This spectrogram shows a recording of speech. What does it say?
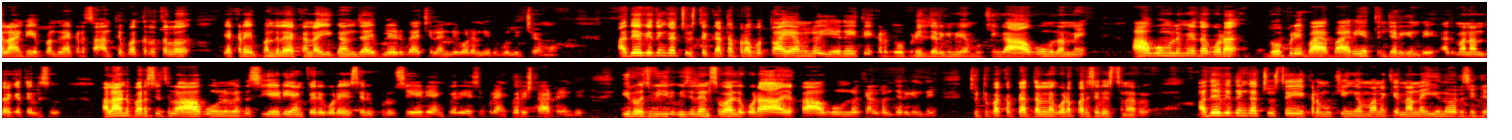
ఎలాంటి ఇబ్బంది లేకుండా శాంతి భద్రతలో ఎక్కడ ఇబ్బంది లేకుండా ఈ గంజాయి బ్లేడ్ బ్యాచ్లు అన్నీ కూడా నిర్మూలించాము. అదే విధంగా చూస్తే గత ప్రభుత్వ హయాంలో ఏదైతే ఇక్కడ దోపిడీలు జరిగినాయో ముఖ్యంగా ఆ భూములు ఉన్నాయి. ఆ భూముల మీద కూడా దోపిడీ బా భారీ ఎత్తున జరిగింది. అది మన అందరికీ తెలుసు. అలాంటి పరిస్థితుల్లో ఆ భూముల మీద సిఐడి ఎంక్వైరీ కూడా వేశారు ఇప్పుడు సిఐడి ఎంక్వైరీ వేసి ఇప్పుడు ఎంక్వైరీ స్టార్ట్ అయింది. ఈ రోజు విజిలెన్స్ వాళ్ళు కూడా ఆ యొక్క ఆ భూమిలోకి వెళ్ళడం జరిగింది. చుట్టుపక్కల పెద్దలను కూడా పరిశీలిస్తున్నారు. అదే విధంగా చూస్తే ఇక్కడ ముఖ్యంగా మనకి నన్న యూనివర్సిటీ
